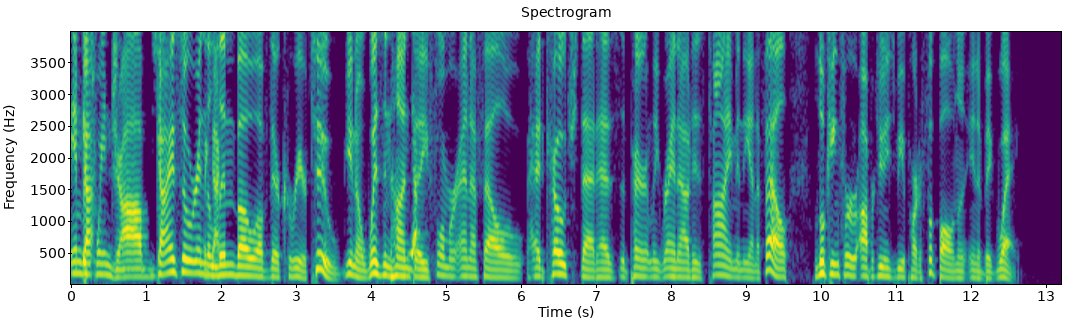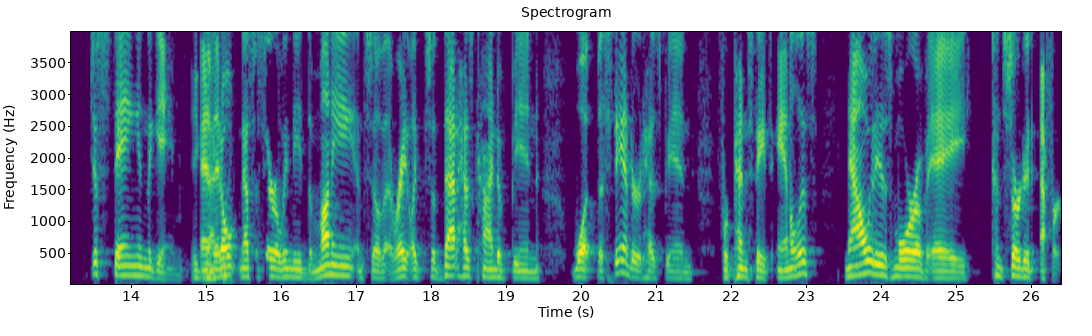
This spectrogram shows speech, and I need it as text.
in Gu- between jobs guys who are in Like the limbo of their career too. You know, Whisenhunt, Yeah. a former NFL head coach that has apparently ran out his time in the NFL, looking for opportunities to be a part of football in a, in a big way. just staying in the game and Exactly. they don't necessarily need the money and so that right like so that has kind of been what the standard has been for Penn State's analysts now it is more of a concerted effort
